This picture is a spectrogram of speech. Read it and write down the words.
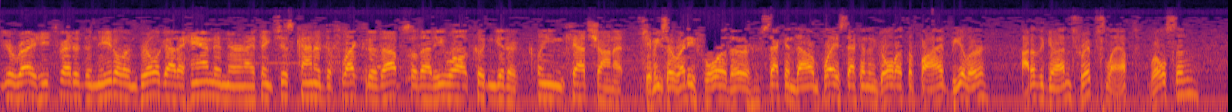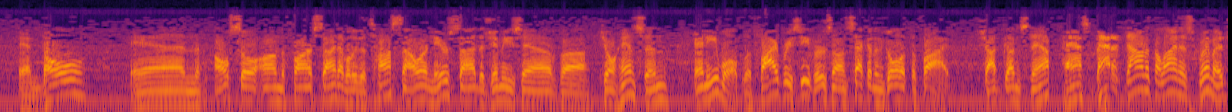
You're right. He threaded the needle, and Brill got a hand in there, and I think just kind of deflected it up so that Ewald couldn't get a clean catch on it. Jimmies are ready for their second down play, second and goal at the five. Beeler out of the gun, trips left. Wilson and Bow, and also on the far side, I believe it's Hossauer. Near side, the Jimmies have uh, Johansson and Ewald with five receivers on second and goal at the five. Shotgun snap, pass, batted down at the line of scrimmage.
